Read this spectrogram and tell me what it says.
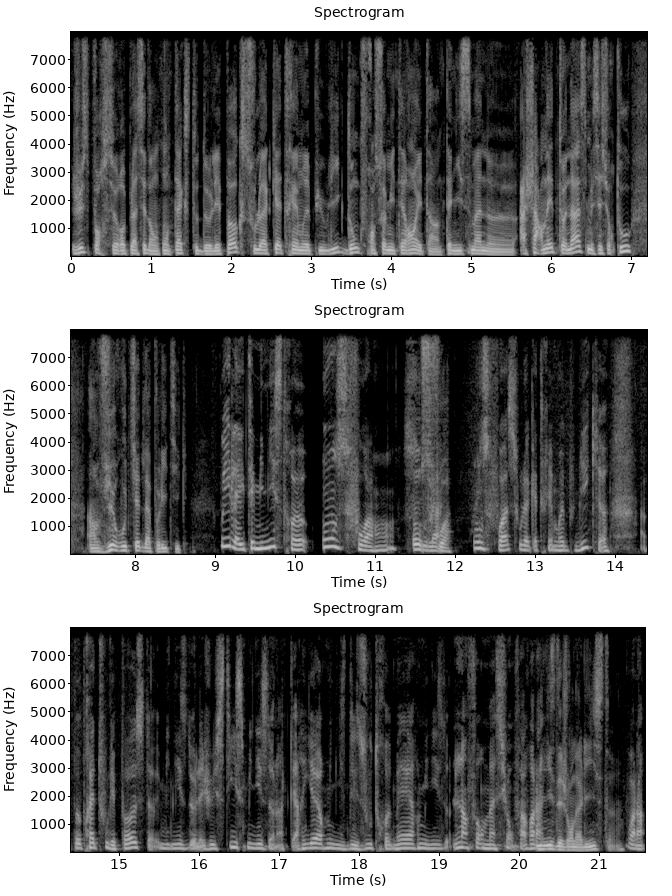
Juste pour se replacer dans le contexte de l'époque, sous la 4ème République, donc François Mitterrand est un tennisman euh, acharné, tenace, mais c'est surtout un vieux routier de la politique. Oui, il a été ministre 11 fois. 11 hein, fois 11 fois sous la 4 République, à peu près tous les postes, ministre de la Justice, ministre de l'Intérieur, ministre des Outre-mer, ministre de l'Information, enfin voilà. Ministre des journalistes. Voilà,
